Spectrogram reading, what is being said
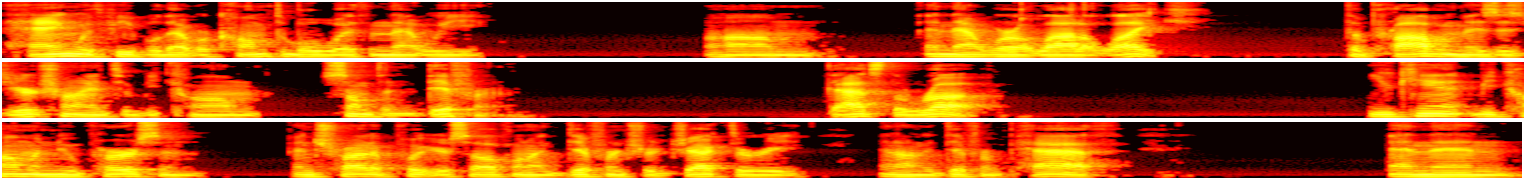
hang with people that we're comfortable with and that we um and that we're a lot alike. The problem is is you're trying to become something different. That's the rub. You can't become a new person and try to put yourself on a different trajectory and on a different path and then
